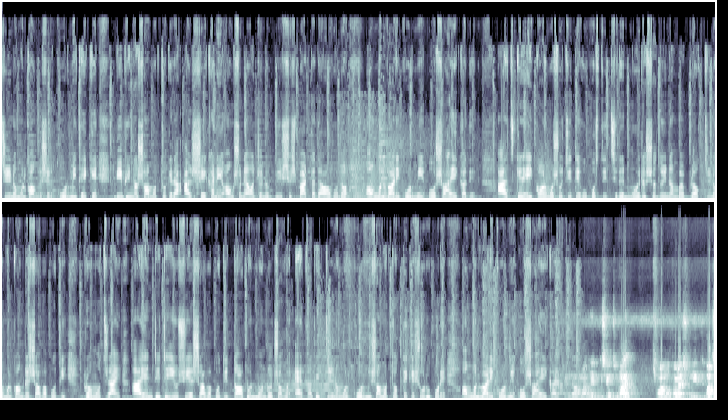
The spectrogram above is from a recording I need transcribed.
তৃণমূল কংগ্রেসের কর্মী থেকে বিভিন্ন সমর্থকেরা। আর সেখানেই অংশ নেওয়ার জন্য বিশেষ বার্তা দেওয়া হলো অঙ্গনবাড়ি কর্মী ও সহায়িকাদের। আজকের এই কর্মসূচিতে উপস্থিত ছিলেন ময়ূরেশ্বর দুই নম্বর ব্লক তৃণমূল কংগ্রেস সভাপতি প্রমোদ রায় আইএনটিটি ইউসি এর সভাপতি তপন মণ্ডল সহ একাধিক তৃণমূল কর্মী সমর্থক থেকে শুরু করে অঙ্গনবাড়ি কর্মী ও সহায়িকারা। আমাদের একুশে জুলাই ধর্মতলায় শহীদ দিবস।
